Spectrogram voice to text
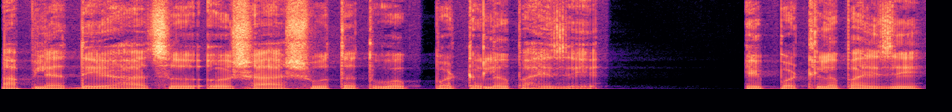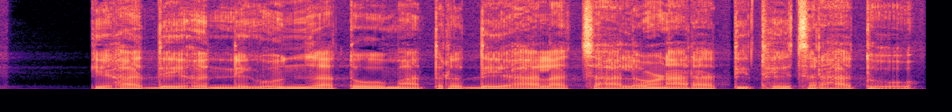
आपल्या देहाचं अशाश्वतत्व पटलं पाहिजे. हे पटलं पाहिजे की हा देह निघून जातो मात्र देहाला चालवणारा तिथेच राहतो.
